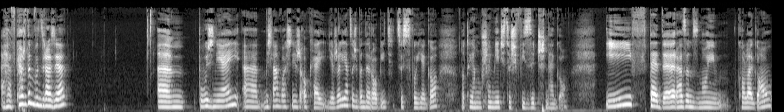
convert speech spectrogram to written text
E, w każdym bądź razie um, Później e, myślałam właśnie, że okej, okay, jeżeli ja coś będę robić, coś swojego, no to ja muszę mieć coś fizycznego. I wtedy razem z moim kolegą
